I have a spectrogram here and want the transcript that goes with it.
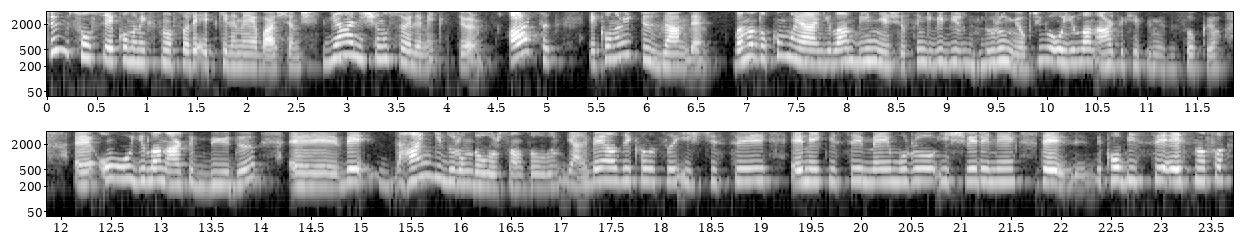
tüm sosyoekonomik sınıfları etkilemeye başlamış. Yani şunu söylemek istiyorum. Artık ekonomik düzlemde bana dokunmayan yılan bin yaşasın gibi bir durum yok. Çünkü o yılan artık hepimizi sokuyor. E, o, o yılan artık büyüdü e, ve hangi durumda olursanız olun yani beyaz yakalısı, işçisi, emeklisi, memuru, işvereni, işte kobisi, esnafı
